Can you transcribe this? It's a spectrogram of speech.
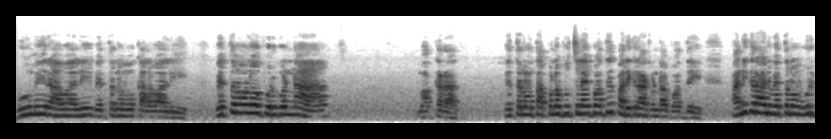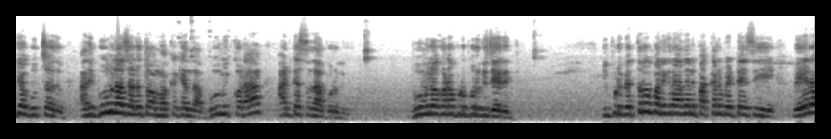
భూమి రావాలి విత్తనము కలవాలి. విత్తనంలో పురుగున్న మొక్క రాదు. విత్తనం తప్పలో పుచ్చులైపోద్ది పనికి రాకుండా పోద్ది. పనికి రాని విత్తనం ఊరికే కూర్చోదు అది భూమిలో చల్లుతాం మొక్క కింద. భూమికి కూడా అంటిస్తుంది ఆ పురుగు. భూమిలో కూడా ఇప్పుడు పురుగు చేరిద్ది. ఇప్పుడు విత్తనం పనికిరాదని పక్కన పెట్టేసి వేరే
